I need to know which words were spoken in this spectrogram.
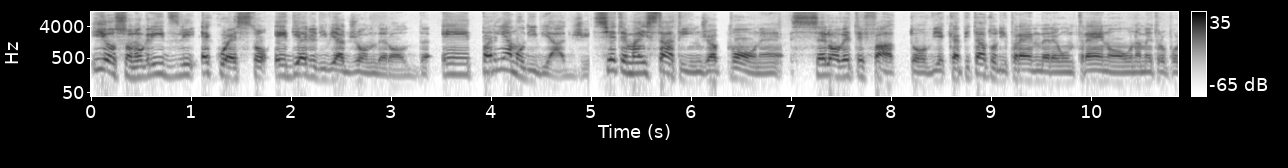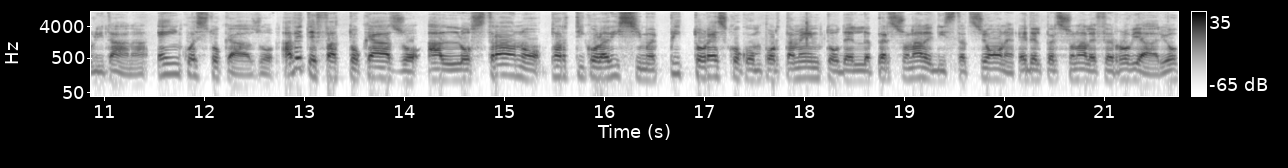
Io sono Grizzly e questo è Diario di Viaggio on the road, e parliamo di viaggi. Siete mai stati in Giappone? Se lo avete fatto, vi è capitato di prendere un treno o una metropolitana? E in questo caso avete fatto caso allo strano, particolarissimo e pittoresco comportamento del personale di stazione e del personale ferroviario?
